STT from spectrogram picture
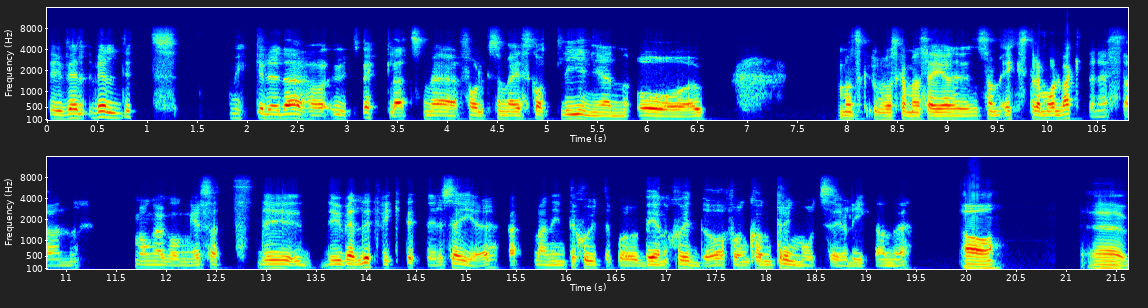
det är väldigt mycket det där har utvecklats med folk som är i skottlinjen och man vad ska man säga, som extra målvakter nästan många gånger. Så det, det är väldigt viktigt det du säger, att man inte skjuter på benskydd och får en kontring mot sig och liknande. Ja. Eh,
